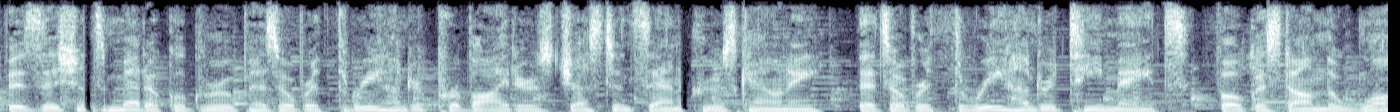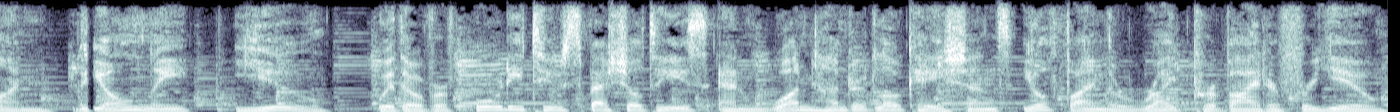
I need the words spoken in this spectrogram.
Physicians Medical Group has over 300 providers just in Santa Cruz County. That's over 300 teammates focused on the one, the only, you. With over 42 specialties and 100 locations, you'll find the right provider for you.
